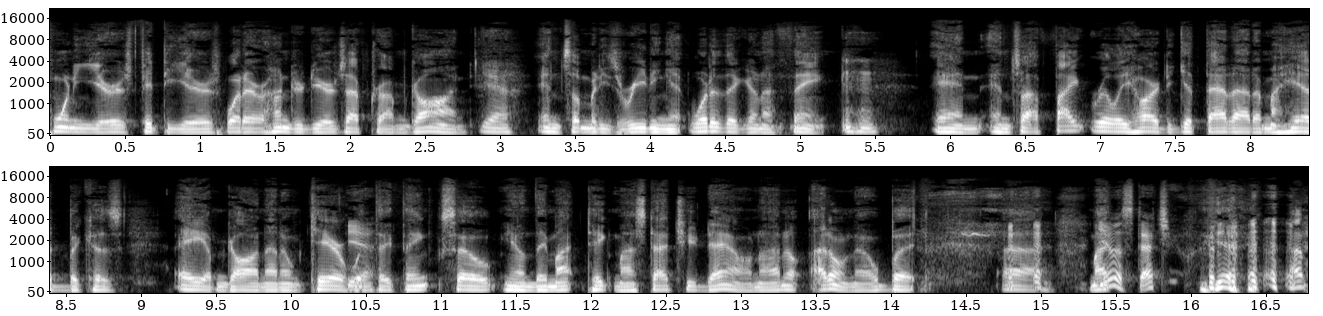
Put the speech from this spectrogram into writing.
20 years, 50 years, whatever, 100 years after I'm gone. Yeah. And somebody's reading it. What are they going to think? Mm-hmm. And, and so I fight really hard to get that out of my head because A, I'm gone. I don't care Yeah. what they think. So, you know, they might take my statue down. I don't, I don't know, but, uh, you have a statue? yeah, I'm,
